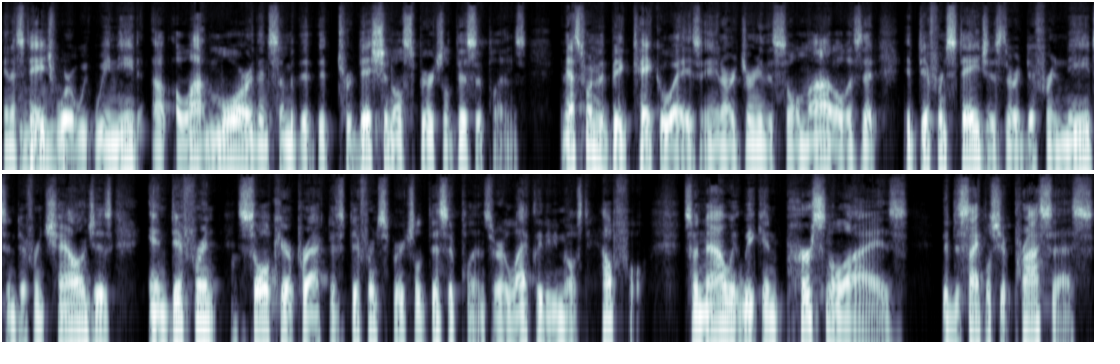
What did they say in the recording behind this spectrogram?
and a stage mm. where we, we need a, a, lot more than some of the, the traditional spiritual disciplines. And that's one of the big takeaways in our Journey of the Soul model is that at different stages, there are different needs and different challenges and different soul care practice, different spiritual disciplines that are likely to be most helpful. So now we, we can personalize the discipleship process,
